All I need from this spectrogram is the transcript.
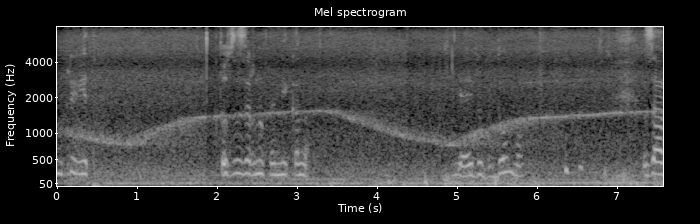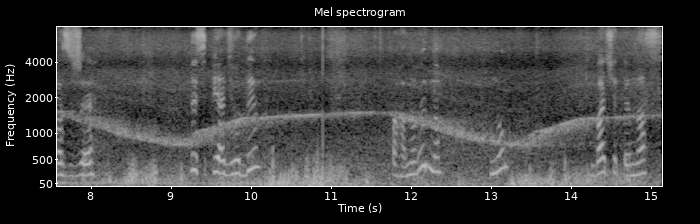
Всім привіт! Хто зазирнув на мій канал? Я йду додому. Зараз вже десь 5 годин. Погано видно. Ну, бачите, в нас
